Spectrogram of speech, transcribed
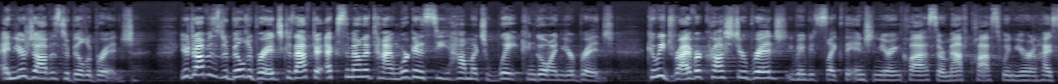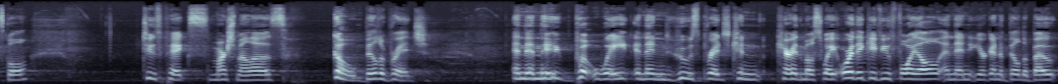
and your job is to build a bridge? Your job is to build a bridge because after X amount of time, we're going to see how much weight can go on your bridge. Can we drive across your bridge? Maybe it's like the engineering class or math class when you're in high school. Toothpicks, marshmallows, go, build a bridge. And then they put weight, and then whose bridge can carry the most weight, or they give you foil, and then you're going to build a boat.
